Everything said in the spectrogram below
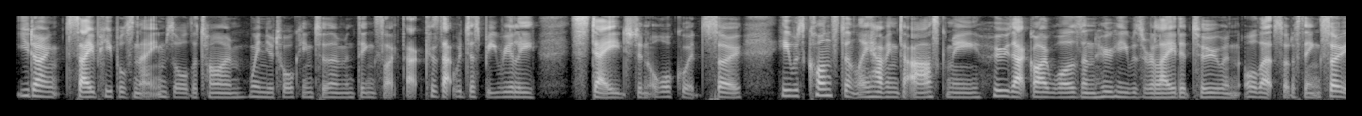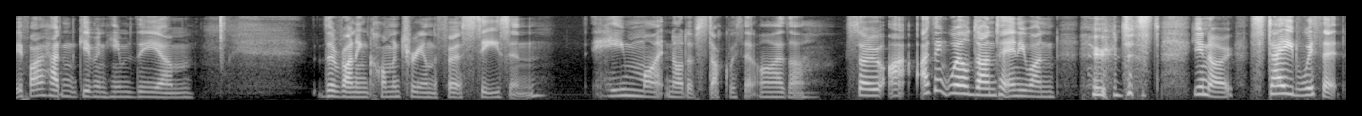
you don't say people's names all the time when you're talking to them and things like that because that would just be really staged and awkward. So he was constantly having to ask me who that guy was and who he was related to and all that sort of thing. So if I hadn't given him the um, the running commentary on the first season, he might not have stuck with it either. So I, I think well done to anyone who just, you know, stayed with it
